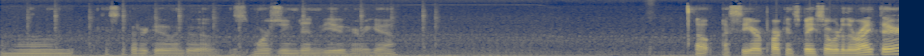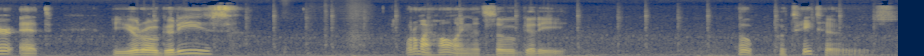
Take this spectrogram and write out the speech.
Um, I guess I better go into a more zoomed in view. Here we go. Oh, I see our parking space over to the right there at Euro Goodies. What am I hauling that's so goody? Oh, potatoes.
